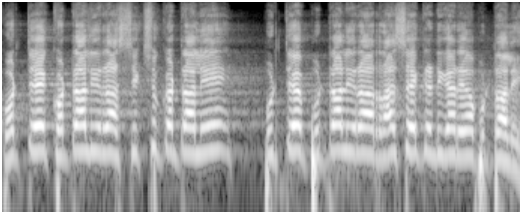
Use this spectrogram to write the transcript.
కొడితే కొట్టాలిరా శిక్ష కొట్టాలి పుడితే పుట్టాలిరా రాజశేఖర రెడ్డి గారిగా పుట్టాలి.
